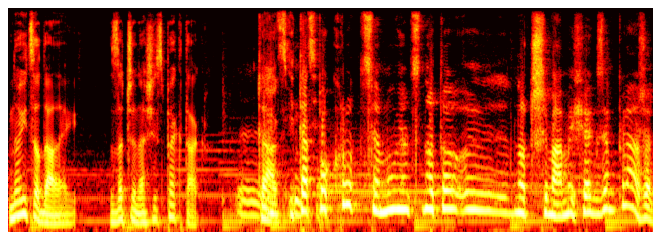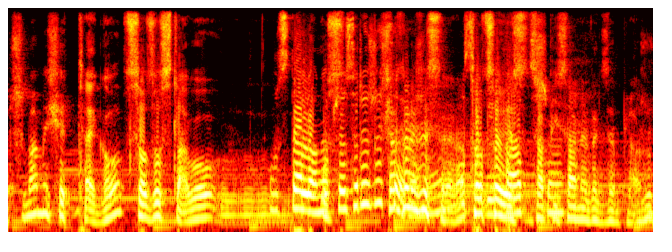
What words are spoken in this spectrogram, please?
No i co dalej? Zaczyna się spektakl. Y, Tak, i tak pokrótce mówiąc, no to y, no, trzymamy się egzemplarza, trzymamy się tego, co zostało y, Ustalone ust- przez reżysera. Przez reżysera. To, co jest patrzę. zapisane w egzemplarzu.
